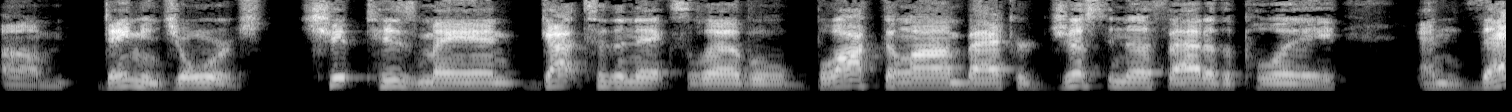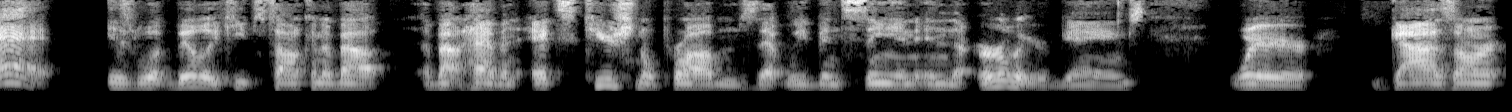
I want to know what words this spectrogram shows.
um, Damieon George chipped his man, got to the next level, blocked the linebacker just enough out of the play, and that is what Billy keeps talking about about having executional problems that we've been seeing in the earlier games, where guys aren't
